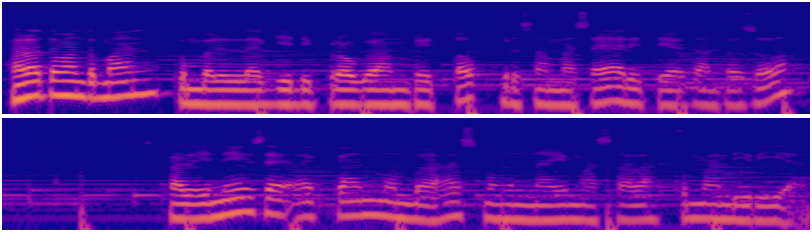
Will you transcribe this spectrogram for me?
Halo teman-teman, kembali lagi di program Retop bersama saya Aditya Santoso. Kali ini saya akan membahas mengenai masalah kemandirian.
